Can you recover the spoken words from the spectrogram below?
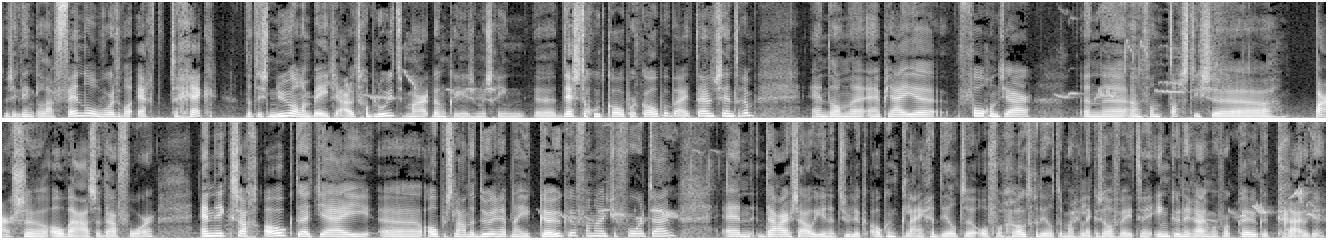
Dus ik denk lavendel wordt wel echt te gek. Dat is nu al een beetje uitgebloeid, maar dan kun je ze misschien uh, des te goedkoper kopen bij het tuincentrum. En dan uh, heb jij uh, volgend jaar een, een fantastische paarse oase daarvoor. En ik zag ook dat jij openslaande deuren hebt naar je keuken vanuit je voortuin. En daar zou je natuurlijk ook een klein gedeelte of een groot gedeelte, mag je lekker zelf weten, in kunnen ruimen voor keukenkruiden.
